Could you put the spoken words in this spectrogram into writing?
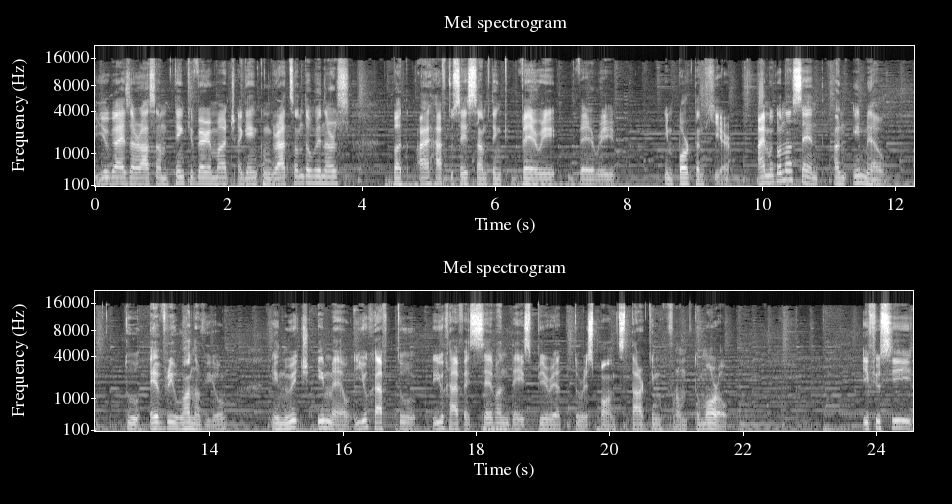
you guys are awesome. Thank you very much. Again congrats on the winners but i have to say something very very important here. I'm gonna send an email to every one of you in which email you have to you have a 7 days period to respond starting from tomorrow. If you see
